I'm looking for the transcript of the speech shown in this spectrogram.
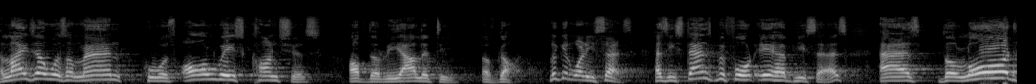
Elijah was a man who was always conscious of the reality of God. Look at what he says. As he stands before Ahab, he says, As the Lord,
